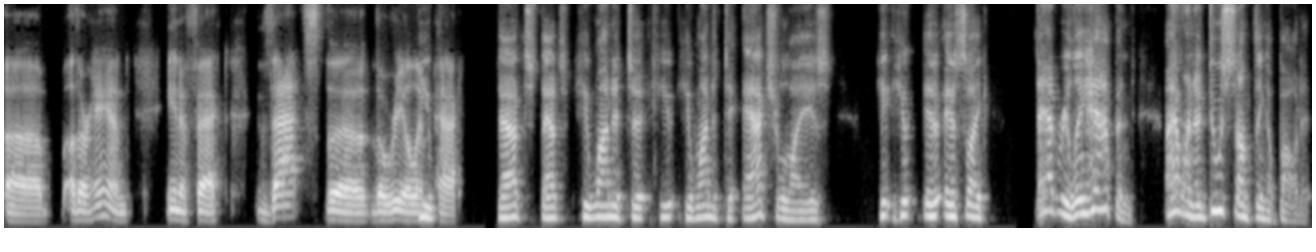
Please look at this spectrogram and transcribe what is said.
uh, other hand, in effect, that's the the real He- impact. That's that's he wanted to he he wanted to actualize. He, he it- it's like that really happened. I want to do something about it.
